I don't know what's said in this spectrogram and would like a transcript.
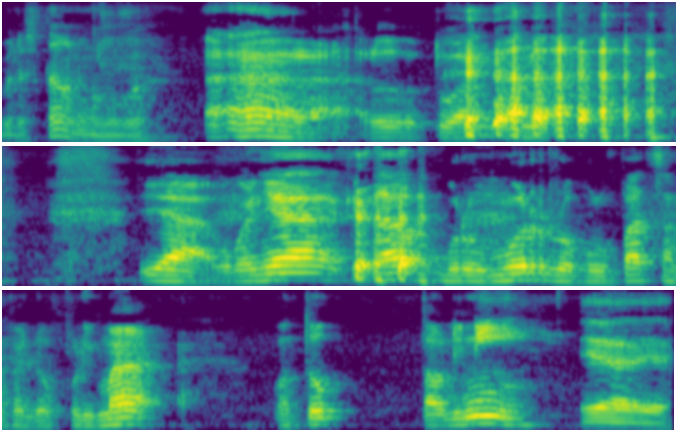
Baru setahun sama gua. Ah, lu tua. lu. ya, pokoknya kita berumur 24 sampai 25 untuk tahun ini ya ya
